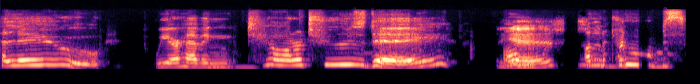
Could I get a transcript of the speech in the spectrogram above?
Hello. We are having Tiara Tuesday On- Yes. on the tubes.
